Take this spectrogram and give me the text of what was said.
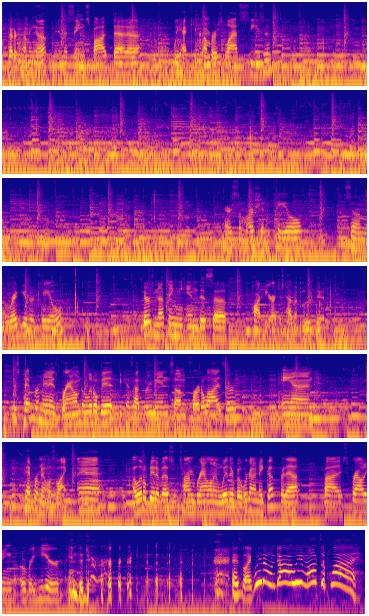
that are coming up in the same spot that uh, we had cucumbers last season. There's some Martian kale, some regular kale. There's nothing in this uh, pot here. I just haven't moved it. This peppermint is browned a little bit because I threw in some fertilizer and peppermint was like, eh, a little bit of us turn brown and wither, but we're gonna make up for that by sprouting over here in the dirt. It's like, we don't die, we multiply.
